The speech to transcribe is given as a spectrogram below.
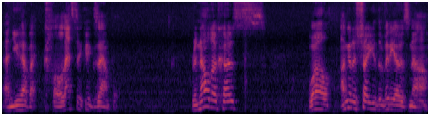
And you have a classic example. Renaldo Gouws, well, I'm going to show you the videos now.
